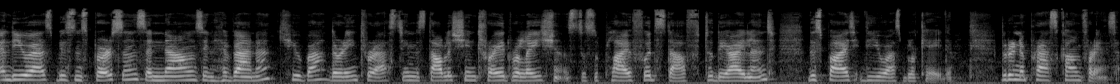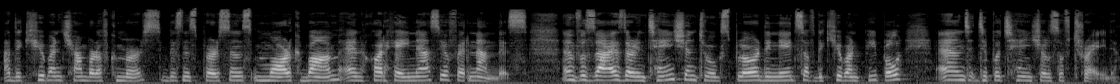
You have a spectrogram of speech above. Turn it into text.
And the U.S. business persons announced in Havana, Cuba, their interest in establishing trade relations to supply foodstuff to the island despite the U.S. blockade. During a press conference at the Cuban Chamber of Commerce, business persons Mark Baum and Jorge Ignacio Fernandez emphasized their intention to explore the needs of the Cuban people and the potentials of trade.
